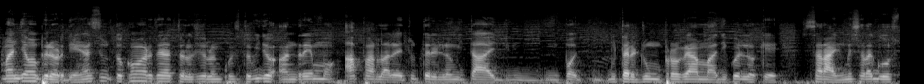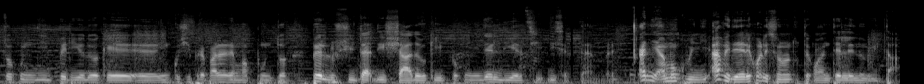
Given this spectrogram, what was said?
Ma andiamo per ordine, innanzitutto come avrete letto lo titolo in questo video andremo a parlare di tutte le novità e di un po' buttare giù un programma di quello che sarà il mese d'agosto, quindi il periodo che, eh, in cui ci prepareremo appunto per l'uscita di Shadowkeep, quindi del DLC di settembre. Andiamo quindi a vedere quali sono tutte quante le novità.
